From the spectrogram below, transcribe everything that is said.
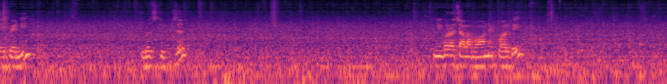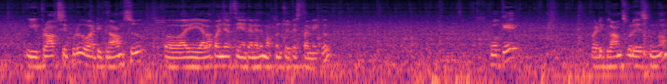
అయిపోయింది బ్లూ స్టిప్స్ ఇవి కూడా చాలా బాగున్నాయి క్వాలిటీ. ఈ ఫ్రాక్స్ ఇప్పుడు వాటి గ్రామ్స్ అవి ఎలా పనిచేస్తాయి ఏంటి అనేది మొత్తం చూపిస్తాను మీకు. ఓకే. వాటి గ్రామ్స్ కూడా వేసుకుందాం.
